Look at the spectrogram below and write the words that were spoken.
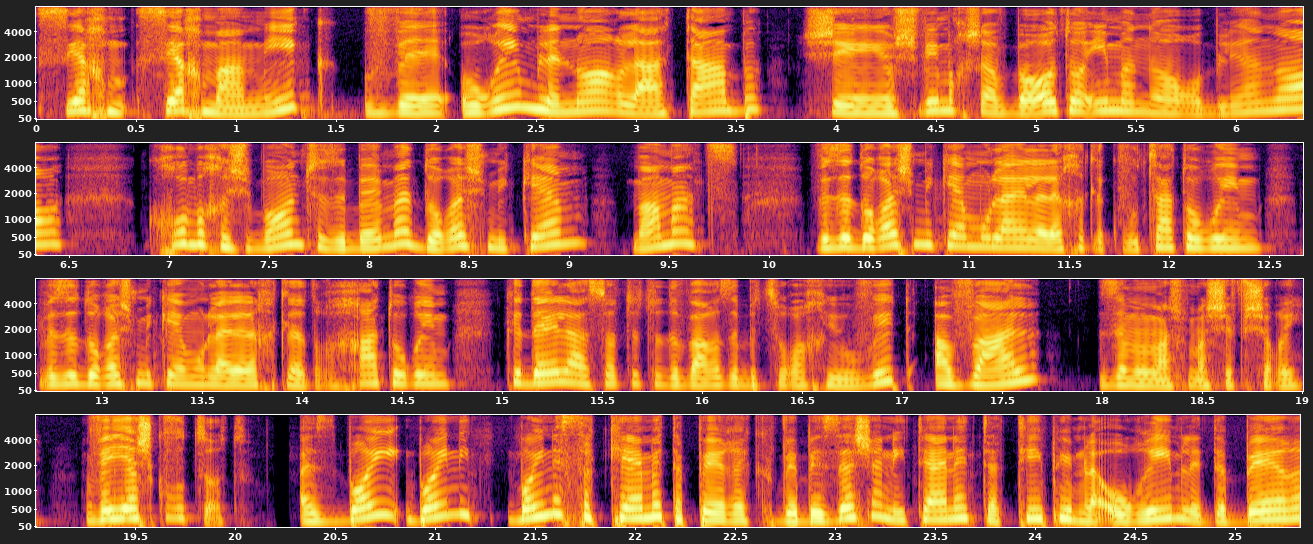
שיח, שיח מעמיק, והורים לנוער להט"ב שיושבים עכשיו באוטו עם הנוער או בלי הנוער, קחו בחשבון שזה באמת דורש מכם מאמץ. וזה דורש מכם אולי ללכת לקבוצת הורים, וזה דורש מכם אולי ללכת להדרכת הורים, כדי לעשות את הדבר הזה בצורה חיובית, אבל זה ממש ממש אפשרי. ויש קבוצות. אז בואי, בואי, בואי נסכם את הפרק, ובזה שניתן את הטיפים להורים לדבר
